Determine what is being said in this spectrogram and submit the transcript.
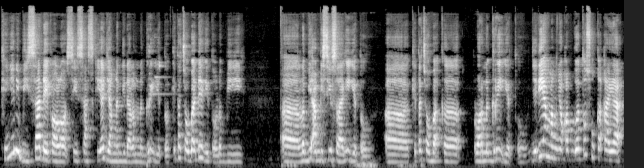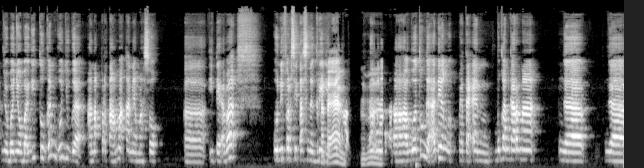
kayaknya ini bisa deh kalau si Saskia jangan di dalam negeri gitu. Kita coba deh gitu, lebih eh, lebih ambisius lagi gitu. Eh, kita coba ke luar negeri gitu. Jadi emang nyokap gue tuh suka kayak nyoba-nyoba gitu kan. Gue juga anak pertama kan yang masuk eh, IT apa universitas negeri PTN. gitu. Mm-mm. Kakak-kakak gue tuh nggak ada yang PTN. Bukan karena nggak nggak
